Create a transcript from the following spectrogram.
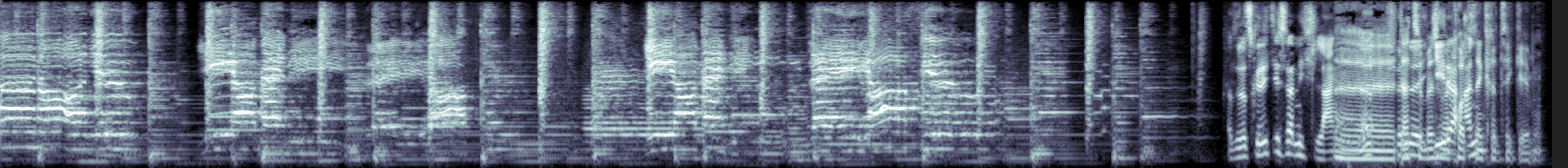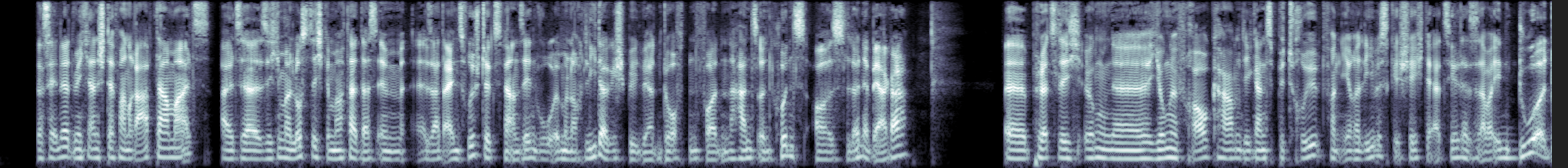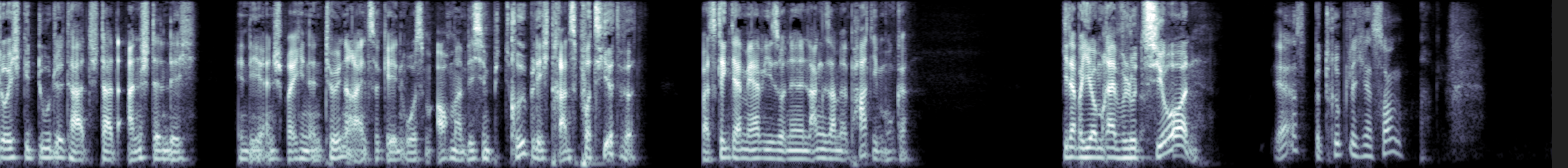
Also das Gedicht ist ja nicht lang. ne? Äh, dazu müssen wir kurz eine Kritik geben. Das erinnert mich an Stefan Raab damals, als er sich immer lustig gemacht hat, dass im Sat 1 Frühstücksfernsehen, wo immer noch Lieder gespielt werden durften von Hans und Kunz aus Lönneberger, äh, plötzlich irgendeine junge Frau kam, die ganz betrübt von ihrer Liebesgeschichte erzählt hat, es aber in Dur durchgedudelt hat, statt anständig in die entsprechenden Töne reinzugehen, wo es auch mal ein bisschen betrüblich transportiert wird. Weil es klingt ja mehr wie so eine langsame Partymucke. Geht aber hier um Revolution. Ja, ist ein betrüblicher Song.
